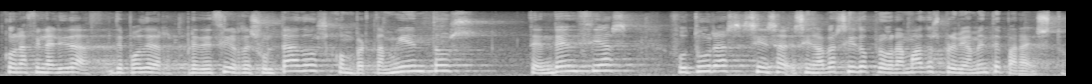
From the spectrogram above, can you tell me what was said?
con la finalidad de poder predecir resultados, comportamientos, tendencias futuras sin haber sido programados previamente para esto.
